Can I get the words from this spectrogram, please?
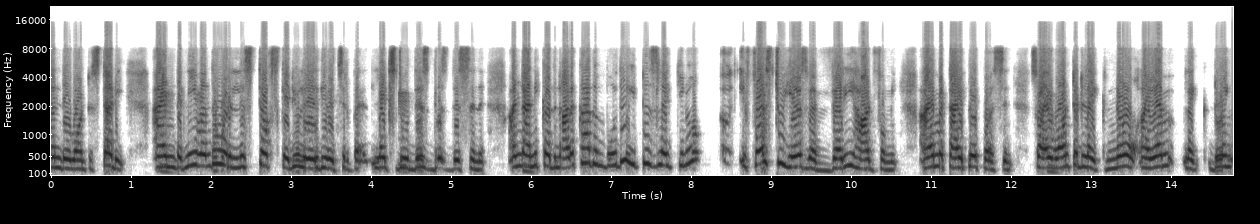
than they want to study and நீ வந்து ஒரு லிஸ்ட் ஆஃப் ஸ்கெடியூல் எழுதி வச்சிருப்ப லெட்ஸ் டூ திஸ் திஸ் திஸ்ன்னு அண்ட் அன்னைக்கு அது நடக்காத போது it is like you know first two years were very hard for me i am a type a person so i wanted like no i am like doing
